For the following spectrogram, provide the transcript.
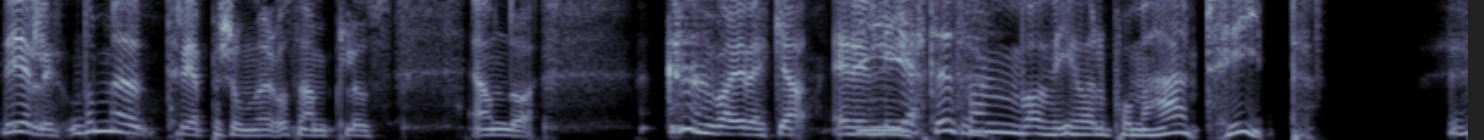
det är liksom, de är tre personer och sen plus en då varje vecka. Är det lite Jätte- som vad vi håller på med här, typ? Eh,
